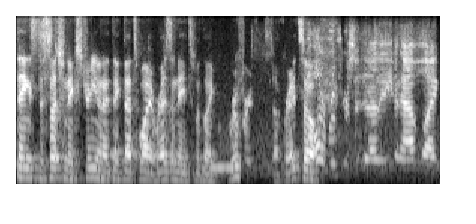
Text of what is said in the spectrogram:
things to such an extreme, and I think that's why it resonates with like roofers and stuff, right? So a lot of roofers, uh, they even have like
